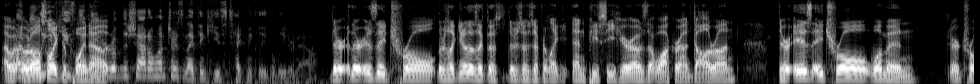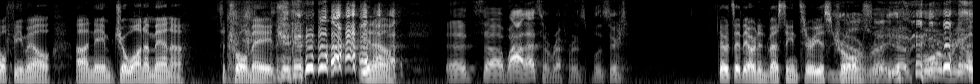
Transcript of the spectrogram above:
I would- I I also believe like to point the out of the shadow hunters, and I think he's technically the leader now. there there is a troll. There's like you know there's like those there's those different like NPC heroes that walk around Dalaran. There is a troll woman or troll female uh, named Joanna Mana. It's a troll mage. you know, It's uh, wow, that's a reference, Blizzard. Don't say they aren't investing in serious trolls. right. Yeah, for real.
